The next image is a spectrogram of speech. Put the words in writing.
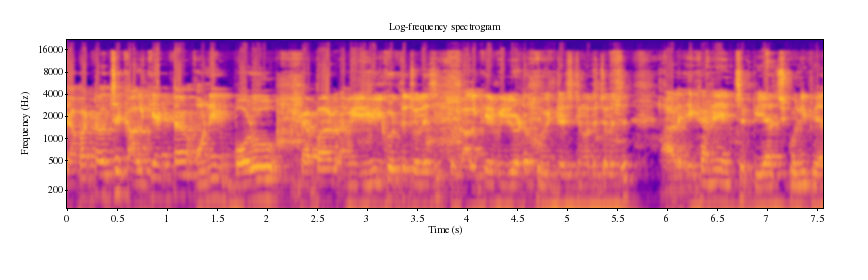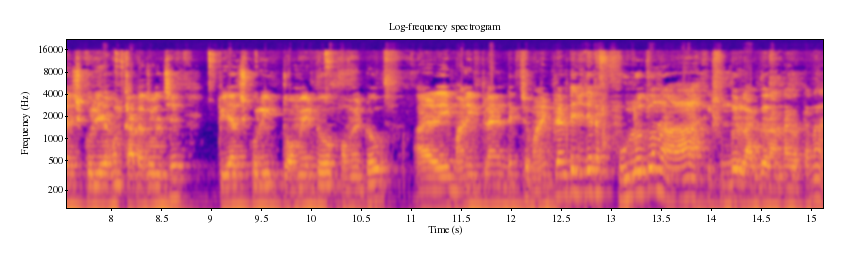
ব্যাপারটা হচ্ছে কালকে একটা অনেক বড় ব্যাপার আমি রিভিল করতে চলেছি। তো কালকের ভিডিওটা খুব ইন্টারেস্টিং হতে চলেছে। আর এখানে হচ্ছে পেঁয়াজ কলি পেঁয়াজ কলি এখন কাটা চলছে। পেঁয়াজ কলি টমেটো টমেটো আর এই মানি প্ল্যান্ট দেখছ? মানি প্ল্যান্টে যদি একটা ফুল হতো না কি সুন্দর লাগতো রান্না করতে না?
